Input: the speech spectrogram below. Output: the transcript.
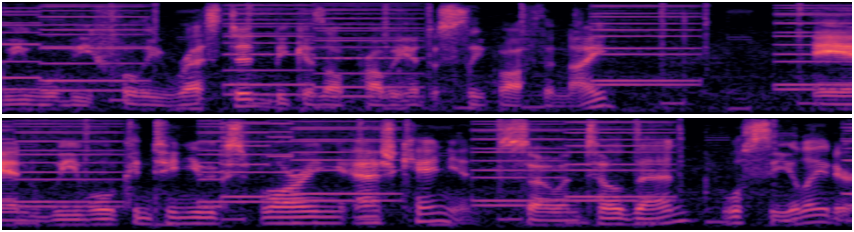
we will be fully rested because I'll probably have to sleep off the night. And we will continue exploring Ash Canyon. So until then, we'll see you later.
